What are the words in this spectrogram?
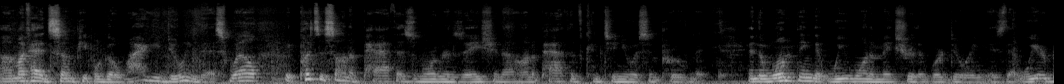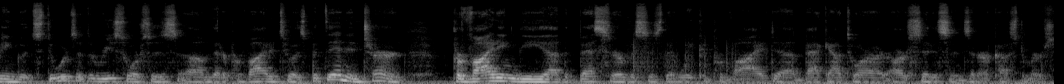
Um, I've had some people go, Why are you doing this? Well, it puts us on a path as an organization, uh, on a path of continuous improvement. And the one thing that we want to make sure that we're doing is that we are being good stewards of the resources um, that are provided to us, but then in turn, providing the uh, the best services that we can provide uh, back out to our, our citizens and our customers.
